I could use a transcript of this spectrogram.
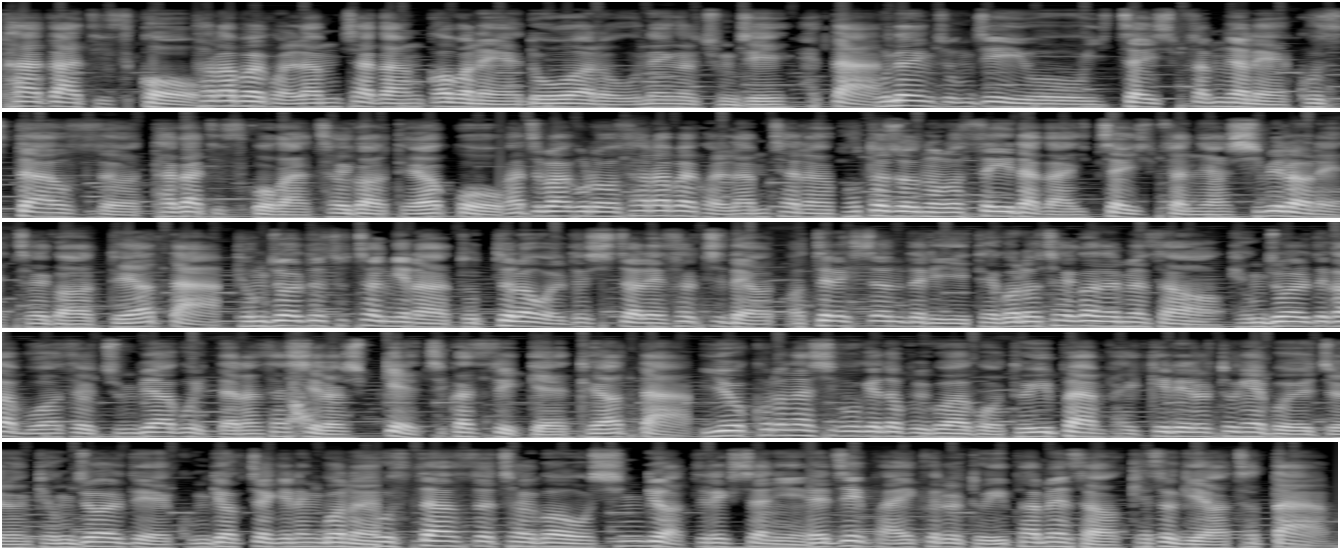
타가 디스코 서라벌 관람차가 한꺼번에 노후화로 운행을 중지했다. 운행 중지 이후 2023년에 고스트하우스 타가 디스코가 철거되었고 마지막으로 서라벌 관람차는 포토존으로 쓰이다가 2024년 11월에 철거되었다. 경주월드 초창기나 도트러월드 시절에 설치되어 어트랙션들이 대거로 철거되면서 경주월드가 무엇을 준비하고 있다는 사실을 쉽게 직할 수 있게 되었다. 이후 코로나 시국에도 불구하고 도입한 발키리를 통해 보여준 경주월드의 공격적인 행보는 고스트하우스 철거 후 신규 어트랙션이 매직 바이크를 도입하면서 계속 이어졌다.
